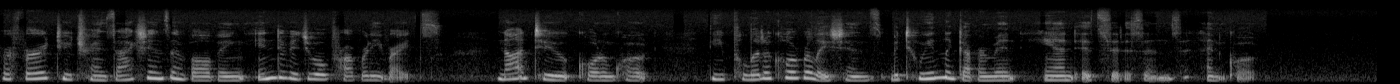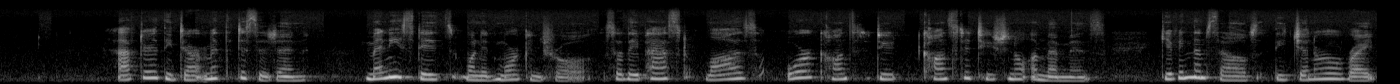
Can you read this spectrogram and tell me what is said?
referred to transactions involving individual property rights, not to quote unquote the political relations between the government and its citizens, end quote. After the Dartmouth decision, many states wanted more control, so they passed laws or constitu- constitutional amendments giving themselves the general right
